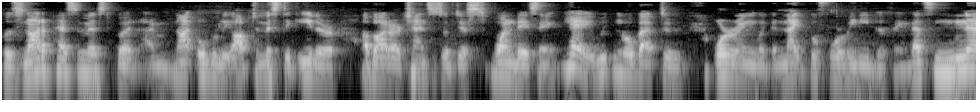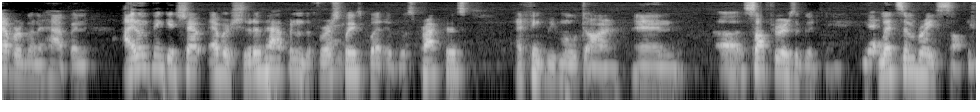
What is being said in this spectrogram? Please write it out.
who's not a pessimist, but I'm not overly optimistic either about our chances of just one day saying, hey, we can go back to ordering like a night before we need the thing. That's never going to happen. I don't think it sh- ever should have happened in the first place, but it was practice. I think we've moved on, and uh, software is a good thing. Yeah. Let's embrace software.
